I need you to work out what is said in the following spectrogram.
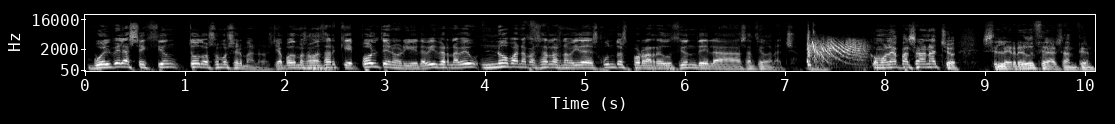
vuelve la sección Todos somos hermanos. Ya podemos avanzar que Paul Tenorio y David Bernabeu no van a pasar las navidades juntos por la reducción de la sanción a Nacho. Como le ha pasado a Nacho, se le reduce la sanción.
